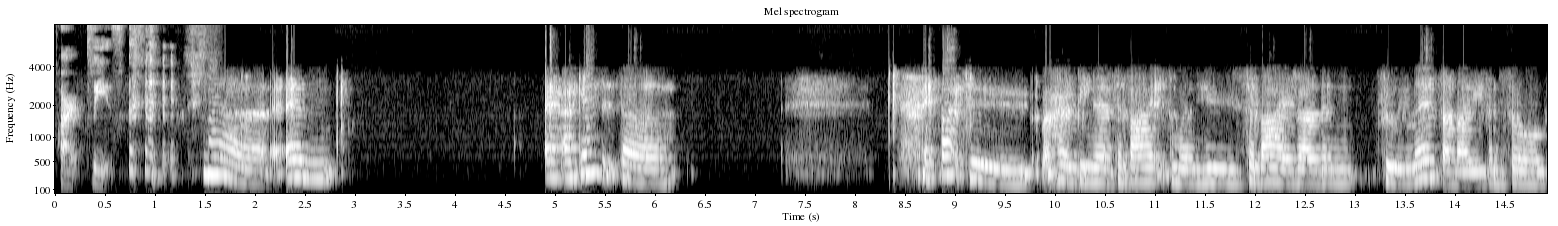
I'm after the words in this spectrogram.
part please yeah um, I guess it's a it's back to her being a survive someone who survives rather than fully lives a life and so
